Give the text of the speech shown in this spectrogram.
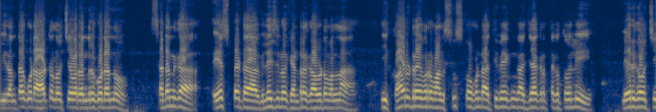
వీరంతా కూడా ఆటోలో వచ్చేవారందరూ కూడాను సడన్గా ఏస్పేట విలేజ్లోకి ఎంటర్ కావడం వలన ఈ కారు డ్రైవర్ వాళ్ళు చూసుకోకుండా అతివేగంగా జాగ్రత్తగా తోలి నేరుగా వచ్చి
